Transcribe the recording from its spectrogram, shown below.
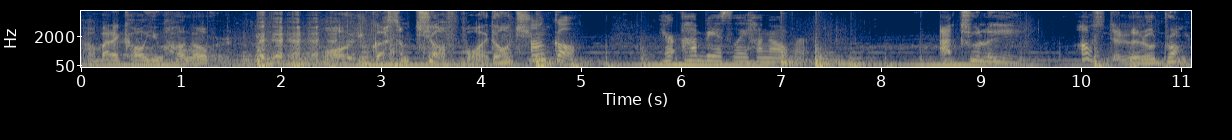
How about I call you hungover? Oh, you got some chuff, boy, don't you? Uncle, you're obviously hungover. Actually, I'm still a little drunk.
